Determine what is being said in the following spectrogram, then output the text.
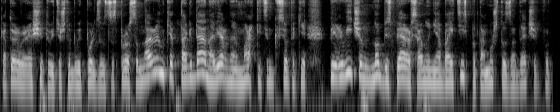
который вы рассчитываете, что будет пользоваться спросом на рынке, тогда, наверное, маркетинг все-таки первичен, но без пиара все равно не обойтись, потому что задача, вот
